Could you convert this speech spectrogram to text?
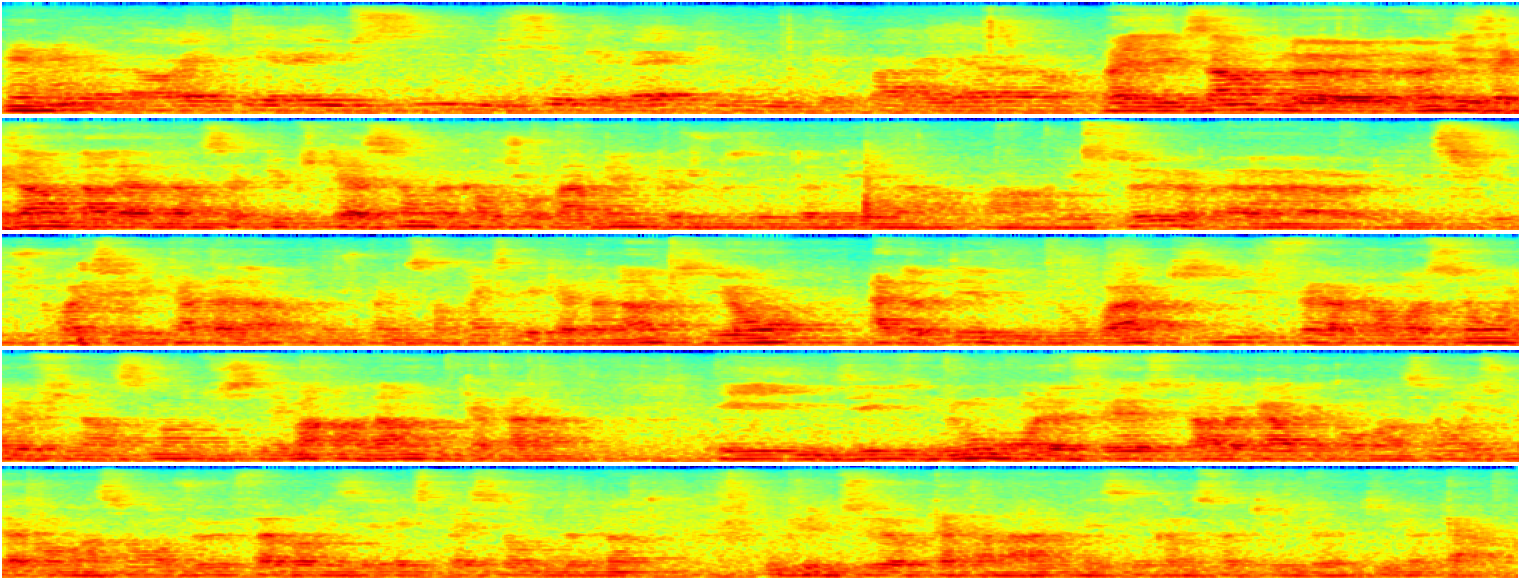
mm-hmm. euh, aurait été réussi ici au Québec ou part ailleurs. Ben, l'exemple, euh, un des exemples dans, cette publication de Cultural Mapping que je vous ai donné en, lecture, euh, je crois que c'est les Catalans, je suis certain que c'est les Catalans, qui ont adopté une loi qui fait la promotion et le financement du cinéma en langue catalane. Et ils disent, nous, on le fait dans le cadre de la Convention, et sous la Convention, on veut favoriser l'expression de notre culture catalane, et c'est comme ça qu'ils le, qu le cadrent.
